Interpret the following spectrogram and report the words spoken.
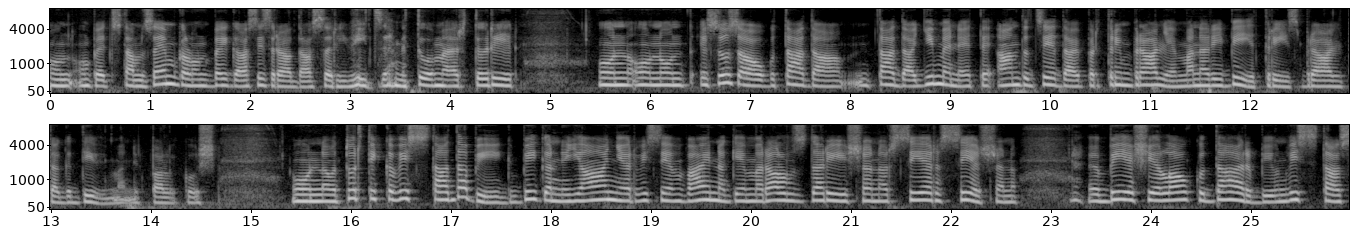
Un, un pēc tam zemgala, un beigās izrādās arī vidzeme, tomēr tur ir. Un, un, un es uzaugu tādā, tādā ģimenē, te Anda dziedāja par trim brāļiem. Man arī bija trīs brāļi, tagad divi man ir palikuši. Un uh, tur tika viss tā dabīgi. Bija gan jāņa ar visiem vainagiem, ar alus darīšanu, ar sieras siešanu. Uh, bija šie lauku darbi un visas tās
